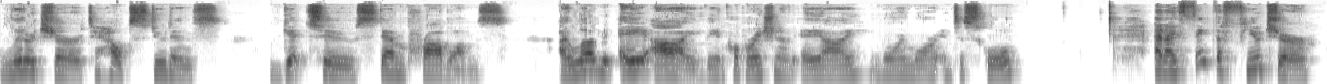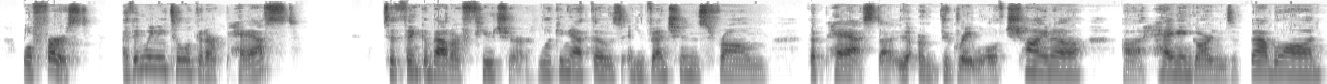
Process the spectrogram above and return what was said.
literature to help students get to STEM problems. I love AI, the incorporation of AI more and more into school. And I think the future, well, first, I think we need to look at our past to think about our future, looking at those inventions from the past, uh, the Great Wall of China, uh, Hanging Gardens of Babylon.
